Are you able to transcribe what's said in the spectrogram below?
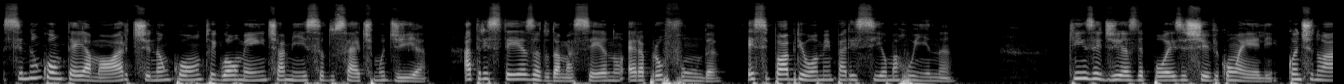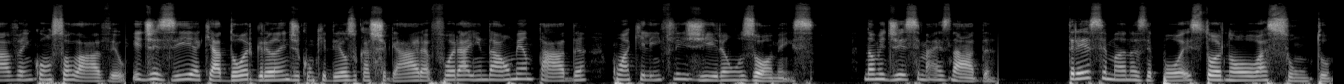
Se não contei a morte, não conto igualmente a missa do sétimo dia. A tristeza do Damasceno era profunda. Esse pobre homem parecia uma ruína. Quinze dias depois estive com ele. Continuava inconsolável e dizia que a dor grande com que Deus o castigara fora ainda aumentada com a que lhe infligiram os homens. Não me disse mais nada. Três semanas depois tornou o assunto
